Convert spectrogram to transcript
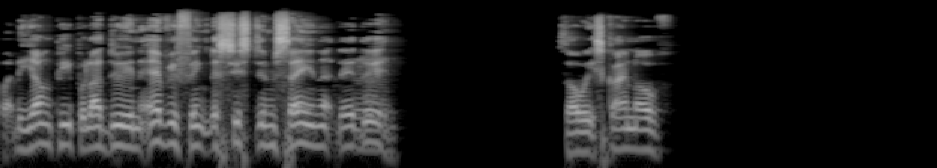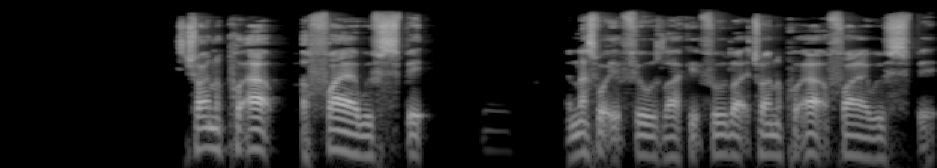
But the young people are doing everything the system's saying that they're Mm. doing. So it's kind of it's trying to put out a fire with spit. And that's what it feels like. It feels like trying to put out a fire with spit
